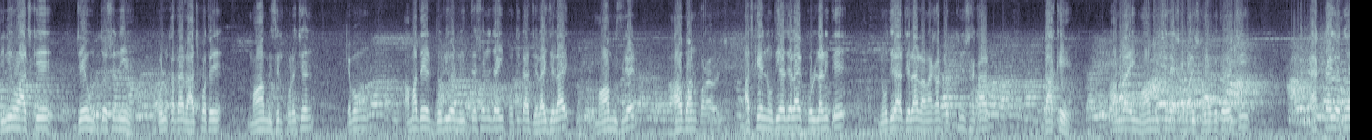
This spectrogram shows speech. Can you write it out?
তিনিও আজকে যে উদ্দেশ্য নিয়ে কলকাতার রাজপথে মহা মিছিল করেছেন এবং আমাদের দলীয় নির্দেশ অনুযায়ী প্রতিটা জেলায় জেলায় মহা মিছিলের আহ্বান করা হয়েছে। আজকে নদিয়া জেলায় কল্যাণীতে নদিয়া জেলার রানাঘাট দক্ষিণ শাখার ডাকে আমরা এই মহা মিছিলে সবাই সমবেত হয়েছি। একটাই হতো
